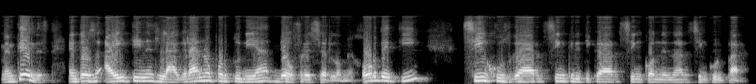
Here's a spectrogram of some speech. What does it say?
¿Me entiendes? Entonces ahí tienes la gran oportunidad de ofrecer lo mejor de ti sin juzgar, sin criticar, sin condenar, sin culpar,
